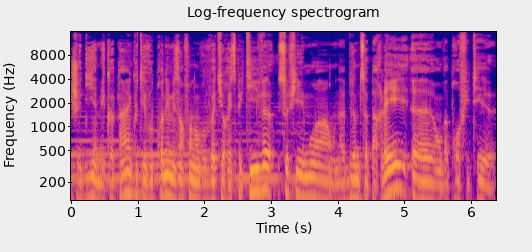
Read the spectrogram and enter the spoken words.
Je dis à mes copains, écoutez, vous prenez mes enfants dans vos voitures respectives. Sophie et moi, on a besoin de se parler. Euh, on va profiter euh,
